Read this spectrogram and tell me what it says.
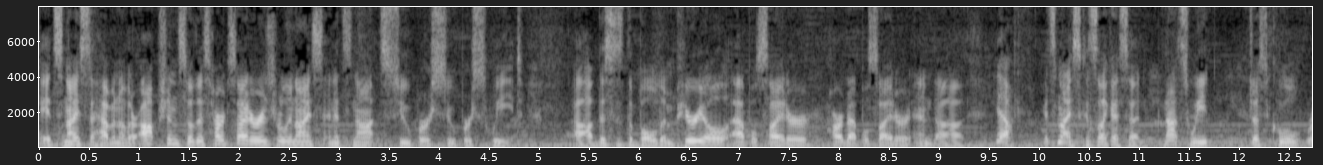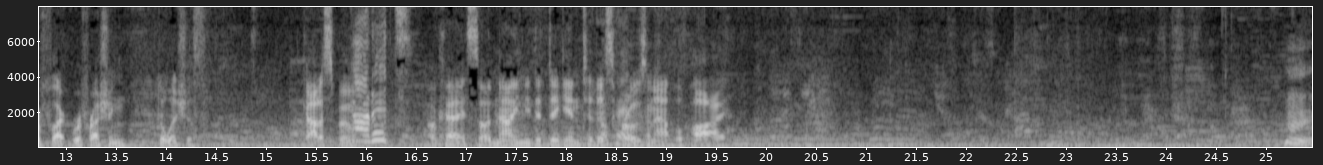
it's nice to have another option. So this hard cider is really nice, and it's not super, super sweet. Uh, this is the Bold Imperial apple cider, hard apple cider, and uh, yeah, it's nice because, like I said, not sweet, just cool, reflect, refreshing, delicious. Got a spoon. Got it. Okay, so now you need to dig into this Okay. frozen apple pie. Hmm.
